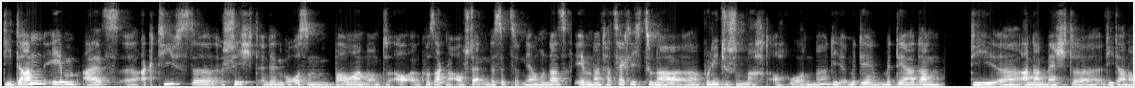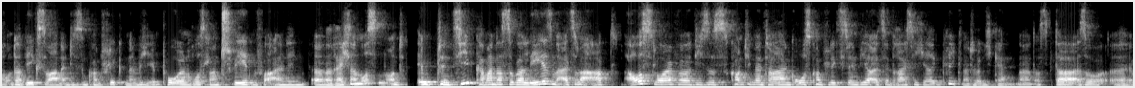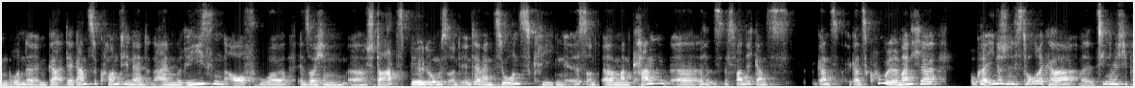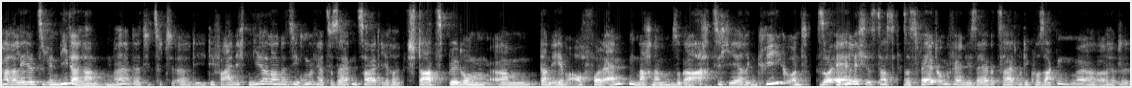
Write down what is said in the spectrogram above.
die dann eben als äh, aktivste Schicht in den großen Bauern- und äh, Kosakenaufständen des 17. Jahrhunderts eben dann tatsächlich zu einer äh, politischen Macht auch wurden, ne? die, mit, dem, mit der dann die äh, anderen Mächte, die da noch unterwegs waren in diesem Konflikt, nämlich eben Polen, Russland, Schweden vor allen Dingen, äh, rechnen mussten. Und im Prinzip kann man das sogar lesen als so eine Art Ausläufer dieses kontinentalen Großkonflikts, den wir als den 30-jährigen Krieg natürlich kennen. Ne? Dass da also äh, im Grunde im, der ganze Kontinent in einem riesen Aufruhr in solchen äh, Staatsbildungs- und Interventionskriegen ist. Und äh, man kann, äh, das fand ich ganz ganz, ganz cool. Manche ukrainischen Historiker äh, ziehen nämlich die Parallele zu den Niederlanden. Ne? Die, äh, die, die, Vereinigten Niederlande, die ungefähr zur selben Zeit ihre Staatsbildung ähm, dann eben auch vollenden, nach einem sogar 80-jährigen Krieg. Und so ähnlich ist das. Das fällt ungefähr in dieselbe Zeit, wo die Kosaken äh,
